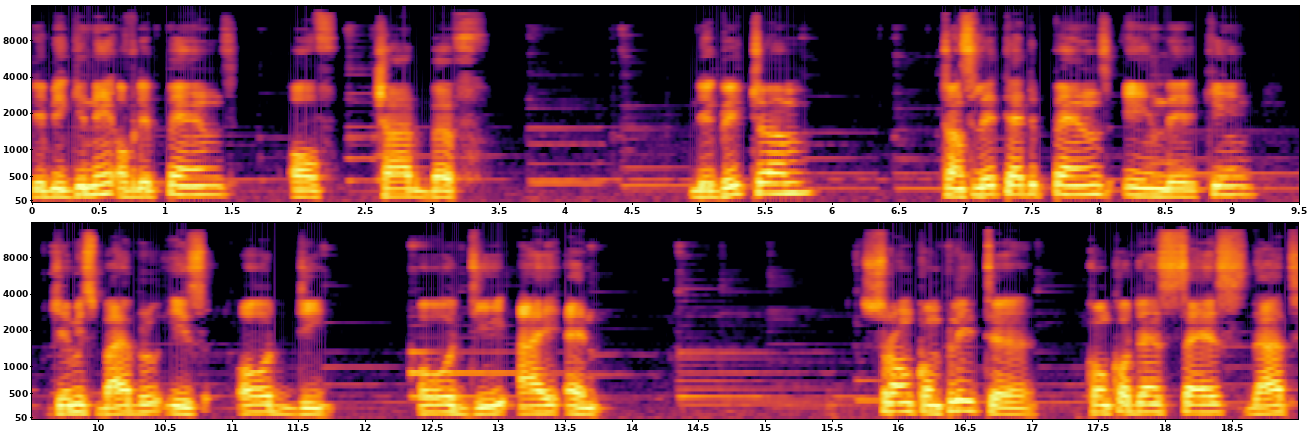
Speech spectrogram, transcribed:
the beginning of the pains of childbirth. The Greek term translated pains in the King James Bible is Odin, O D I N. Strong Complete uh, Concordance says that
